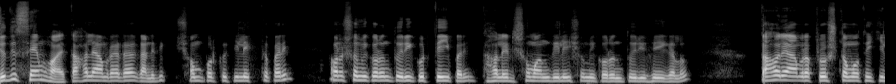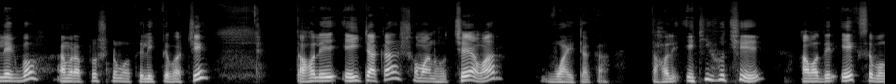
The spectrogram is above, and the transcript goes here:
যদি সেম হয়, তাহলে আমরা এটা গাণিতিক সম্পর্ক কি লিখতে পারি? আমরা সমীকরণ তৈরি করতেই পারি। তাহলে সমান দিলেই সমীকরণ তৈরি হয়ে গেল। তাহলে আমরা প্রশ্ন মতে কি লিখব? আমরা প্রশ্ন মতে লিখতে পারছি তাহলে এই টাকা সমান হচ্ছে আমার ওয়াই টাকা। তাহলে এটি হচ্ছে আমাদের এক্স এবং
